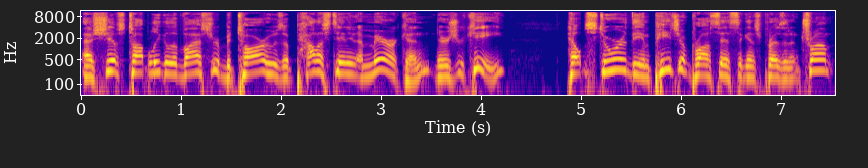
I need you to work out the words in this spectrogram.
As Schiff's top legal advisor, Bitar, who's a Palestinian American, there's your key, helped steward the impeachment process against President Trump.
